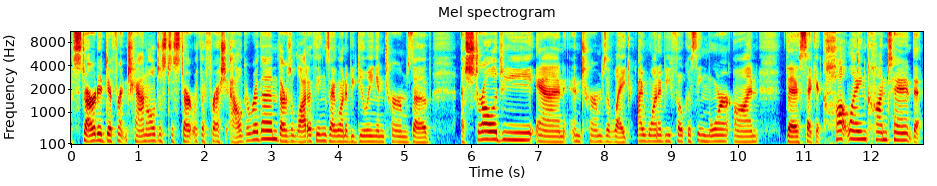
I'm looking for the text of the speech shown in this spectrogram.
start a different channel just to start with a fresh algorithm. There's a lot of things I want to be doing in terms of astrology and in terms of like, I want to be focusing more on the psychic hotline content that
